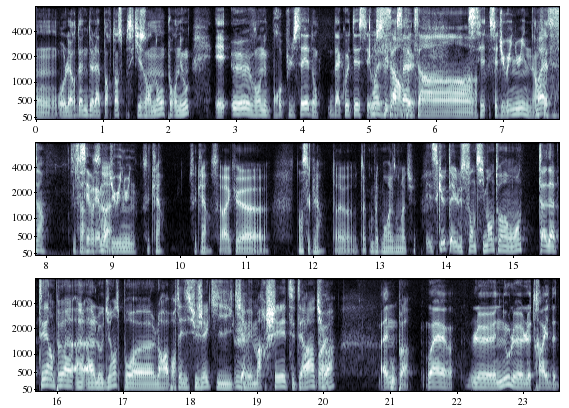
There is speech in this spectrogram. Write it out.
on- on leur donne de l'importance parce qu'ils en ont pour nous, et eux vont nous propulser. Donc, d'à côté, c'est Ouais, aussi ça, en fait, c'est un. Du win-win. En ouais, c'est ça. C'est ça. c'est vraiment vrai. du win-win. C'est clair. C'est clair. C'est vrai que. euh, Non, c'est clair. T'as as complètement raison là-dessus. Est-ce que t'as eu le sentiment, toi, à un moment, de t'adapter un peu à, à- à l'audience pour euh, leur apporter des sujets qui, qui Mm. avaient marché, etc. Tu Ouais. vois Bah, Ou pas Ouais, le, nous, le, le travail d'ad-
